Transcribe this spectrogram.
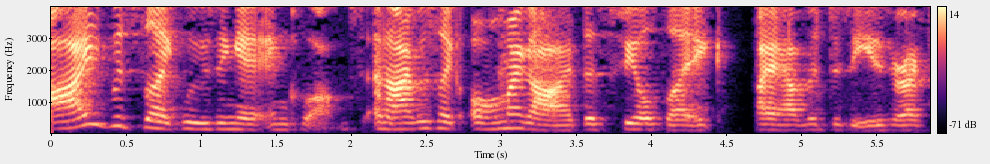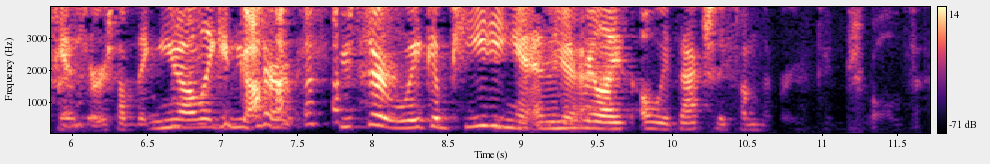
I was like losing it in clumps. And I was like, oh my God, this feels like I have a disease or I have cancer or something. You know, like and you start you start Wikipediaing it and then Yeah. you realize, oh, it's actually from the birth control effect.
